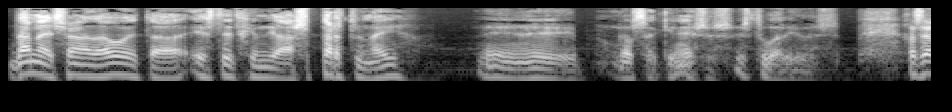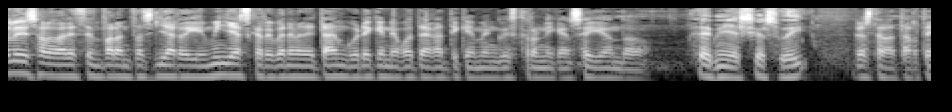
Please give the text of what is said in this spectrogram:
dana esana dago, eta ez dut jendea aspertu nahi, e, e, gauzakin, ez, ez, ez du bari, ez. Jose Luis Alvarez en Farantzaz Ilarregin, mila eskarri benetan gurekin egoteagatik hemen goiz kronikan segi ondo. E, mila eskarri Beste bat arte.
